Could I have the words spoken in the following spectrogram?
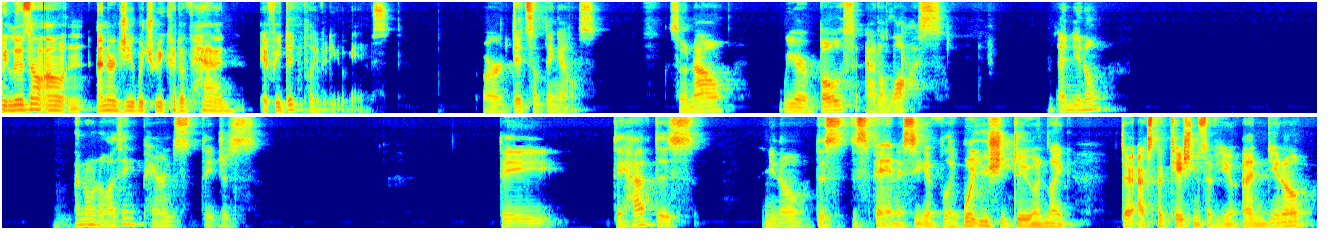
we lose out on energy which we could have had if we did play video games or did something else. So now we are both at a loss. And you know, I don't know, I think parents they just they they have this you know this this fantasy of like what you should do and like their expectations of you and you know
